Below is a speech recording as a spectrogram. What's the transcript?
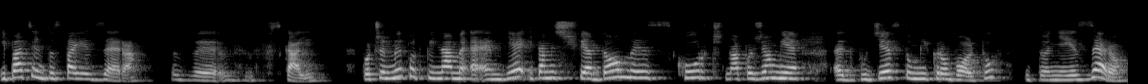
I pacjent dostaje zera w, w, w skali. Po czym my podpinamy EMG i tam jest świadomy skurcz na poziomie 20 mikrowoltów, i to nie jest zero.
